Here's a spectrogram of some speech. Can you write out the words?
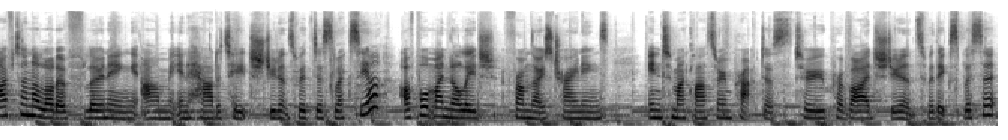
I've done a lot of learning um, in how to teach students with dyslexia. I've brought my knowledge from those trainings into my classroom practice to provide students with explicit,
